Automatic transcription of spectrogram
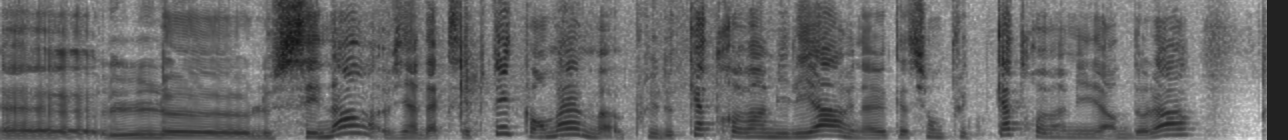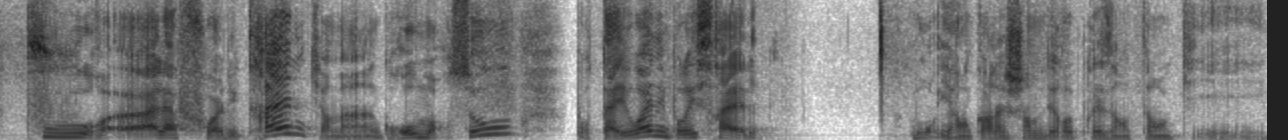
euh, le, Sénat vient d'accepter quand même plus de 80 milliards, une allocation de plus de 80 milliards de dollars pour euh, à la fois l'Ukraine, qui en a un gros morceau, pour Taïwan et pour Israël. Bon, il y a encore la Chambre des représentants qui,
